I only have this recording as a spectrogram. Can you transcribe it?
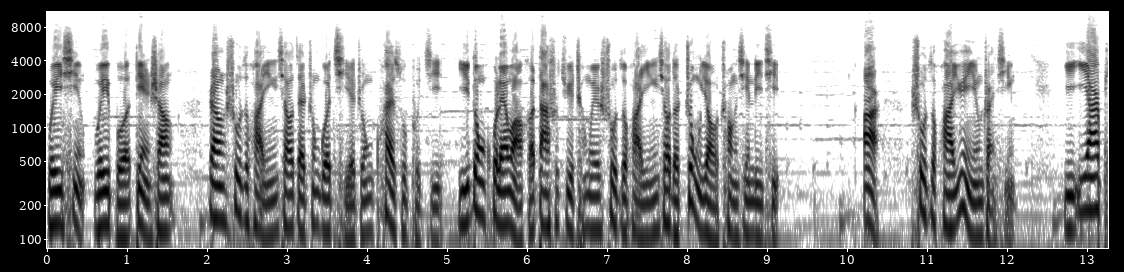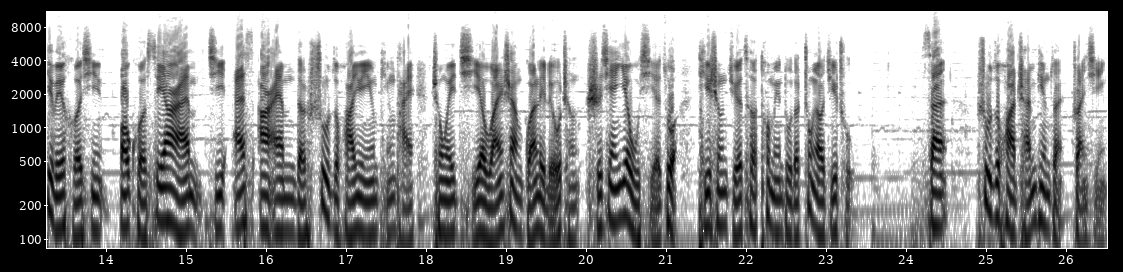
微信、微博、电商。让数字化营销在中国企业中快速普及，移动互联网和大数据成为数字化营销的重要创新利器。二、数字化运营转型，以 ERP 为核心，包括 CRM 及 SRM 的数字化运营平台，成为企业完善管理流程、实现业务协作、提升决策透明度的重要基础。三、数字化产品转转型，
